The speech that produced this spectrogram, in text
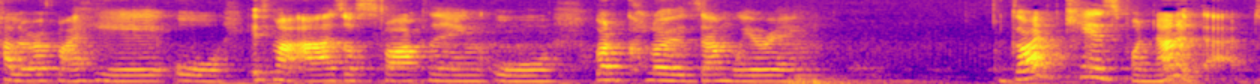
color of my hair, or if my eyes are sparkling, or what clothes I'm wearing. God cares for none of that.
